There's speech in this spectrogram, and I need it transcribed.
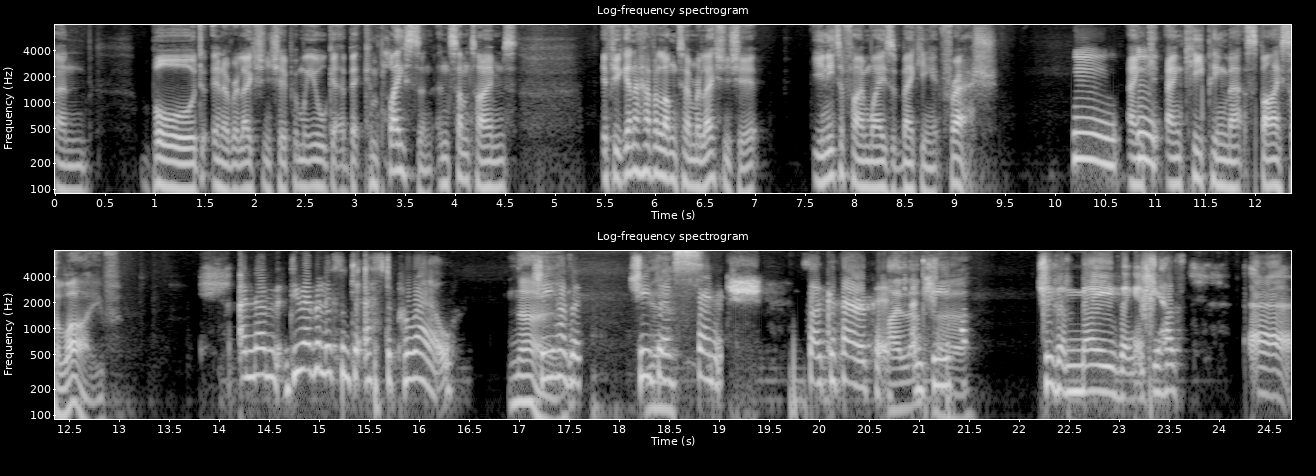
and bored in a relationship, and we all get a bit complacent. And sometimes, if you're going to have a long term relationship, you need to find ways of making it fresh Mm, and mm. and keeping that spice alive. And um, do you ever listen to Esther Perel? No, She has a she's Yes. a French psychotherapist, I love and she her. she's amazing, and she has. Uh,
